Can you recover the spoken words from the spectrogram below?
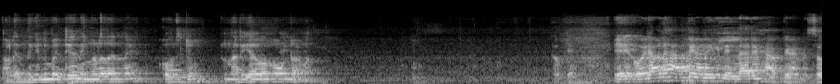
നമ്മൾ എന്തെങ്കിലും പറ്റിയാൽ നിങ്ങൾ തന്നെ കൊല്ലും എന്നറിയാവുന്നതുകൊണ്ടാണ്. ഓക്കെ ഒരാൾ ഹാപ്പി ആണെങ്കിൽ എല്ലാവരും ഹാപ്പിയാണ് so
